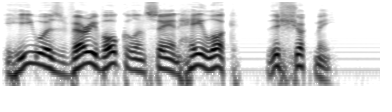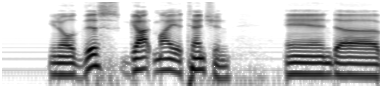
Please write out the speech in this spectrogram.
he was very vocal in saying, "Hey, look, this shook me. You know, this got my attention, and uh,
